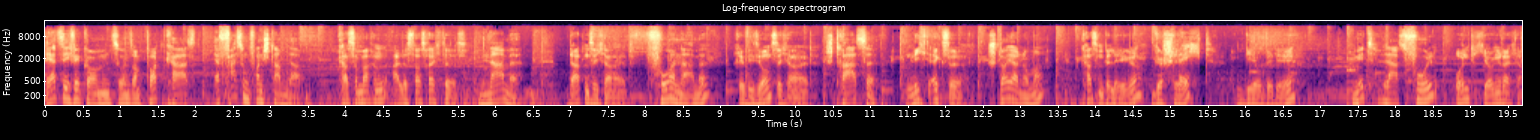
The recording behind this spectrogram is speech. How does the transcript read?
Herzlich willkommen zu unserem Podcast Erfassung von Stammdaten. Kasse machen, alles was recht ist. Name, Datensicherheit, Vorname, Revisionssicherheit, Straße, nicht Excel, Steuernummer, Kassenbelege, Geschlecht GOBD mit Lars Fuhl. und Jürgen Recher.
